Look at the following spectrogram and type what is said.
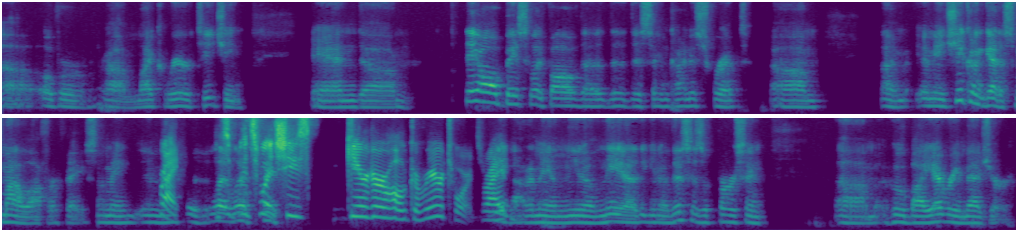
uh, over uh, my career teaching, and um, they all basically follow the, the, the same kind of script. Um, um, I mean, she couldn't get a smile off her face. I mean, right? Let, it's, it's what she's geared her whole career towards, right? Yeah, I mean, you know, Nia, you know, this is a person um, who, by every measure,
